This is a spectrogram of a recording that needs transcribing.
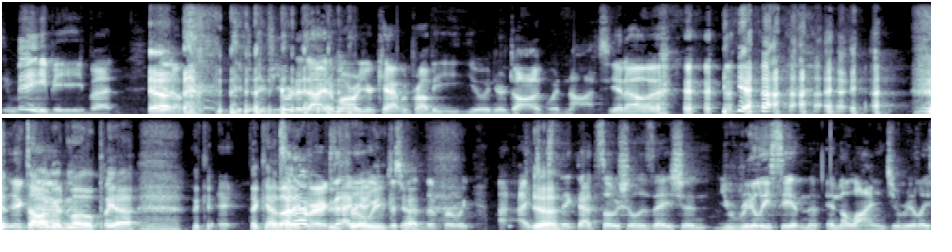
Maybe, but Yeah. you know, if, if you were to die tomorrow, your cat would probably eat you, and your dog would not. You know, yeah. Dog would mope. But- yeah. The, ca- the cat's whatever. like, exactly. For a week. you just yeah. for a week. I, I just Yeah. think that socialization, you really see it in the in the lions. You really,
